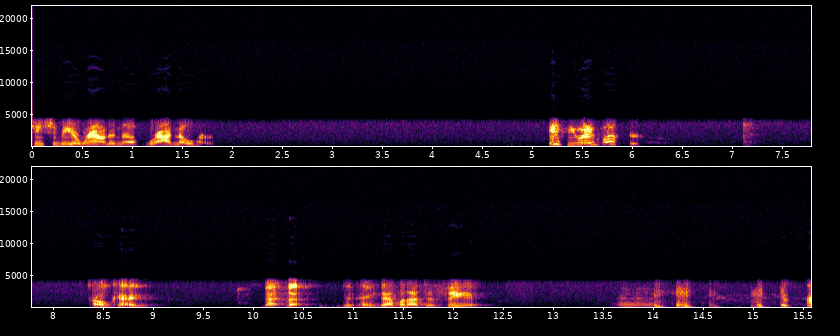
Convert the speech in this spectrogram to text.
She should be around enough where I know her. If you ain't fucked her. Okay. That that ain't that what I just said? Mm-hmm.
